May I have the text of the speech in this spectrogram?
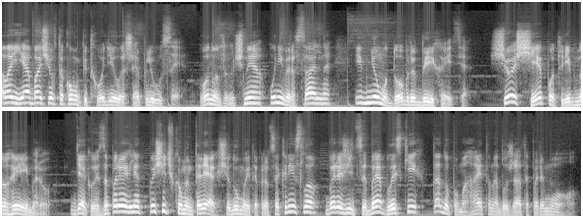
Але я бачу в такому підході лише плюси. Воно зручне, універсальне і в ньому добре дихається. Що ще потрібно геймеру? Дякую за перегляд. Пишіть в коментарях, що думаєте про це крісло, бережіть себе, близьких та допомагайте наближати перемогу.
